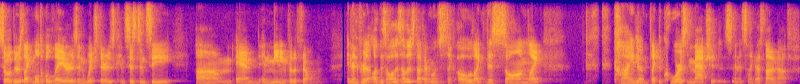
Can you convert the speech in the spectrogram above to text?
so there's like multiple layers in which there's consistency um, and and meaning for the film and then for all this all this other stuff everyone's just like oh like this song like kind of like the chorus matches and it's like that's not enough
